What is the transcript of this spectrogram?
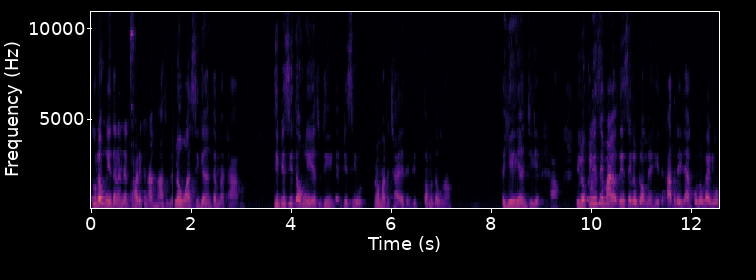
သူလုံနေတယ်လည်းနဲ့ကွာလေးခဏငှားဆိုလေလုံးဝစီကံတက်မှတ်ထားရမှာဒီပစ္စည်းတုံးနေရဆိုဒီပစ္စည်းကိုဘယ်တော့မှတခြားအဲ့တဲ့တော့မတုံးအောင်အရေးရန်ကြည့်တယ်ဒီလိုကလေးစင်းမရောအသေးစိတ်လောက်တော့မယ်ဟေးတခါတလေကျရင်ကိုလုံးလိုက်လို့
